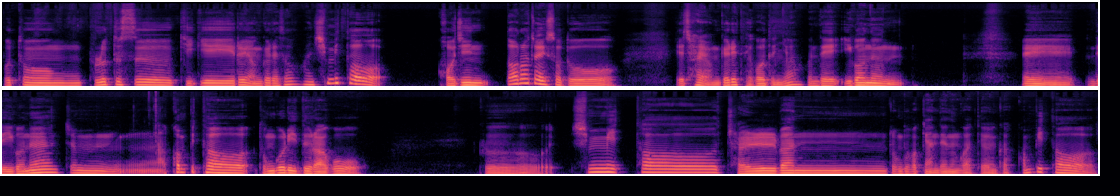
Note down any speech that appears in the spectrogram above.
보통 블루투스 기기를 연결해서 한 10 미터 거진 떨어져 있어도 잘 연결이 되거든요. 근데 이거는 예 근데 이거는 좀 컴퓨터 동글이들하고 그 10 미터 절반 정도밖에 안 되는 것 같아요. 그러니까 컴퓨터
